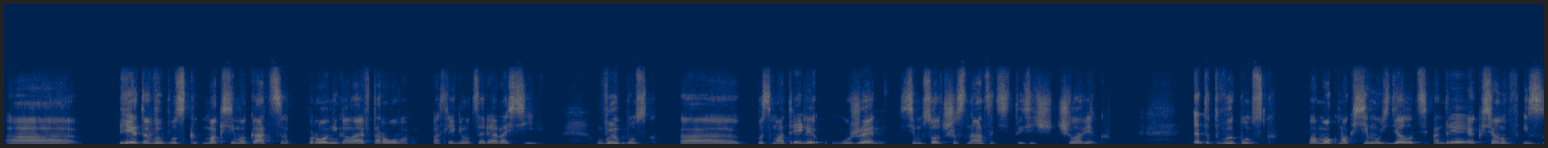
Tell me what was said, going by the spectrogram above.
А, и это выпуск Максима Каца про Николая II, последнего царя России. Выпуск посмотрели уже 716 тысяч человек. Этот выпуск помог Максиму сделать Андрей Аксенов из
